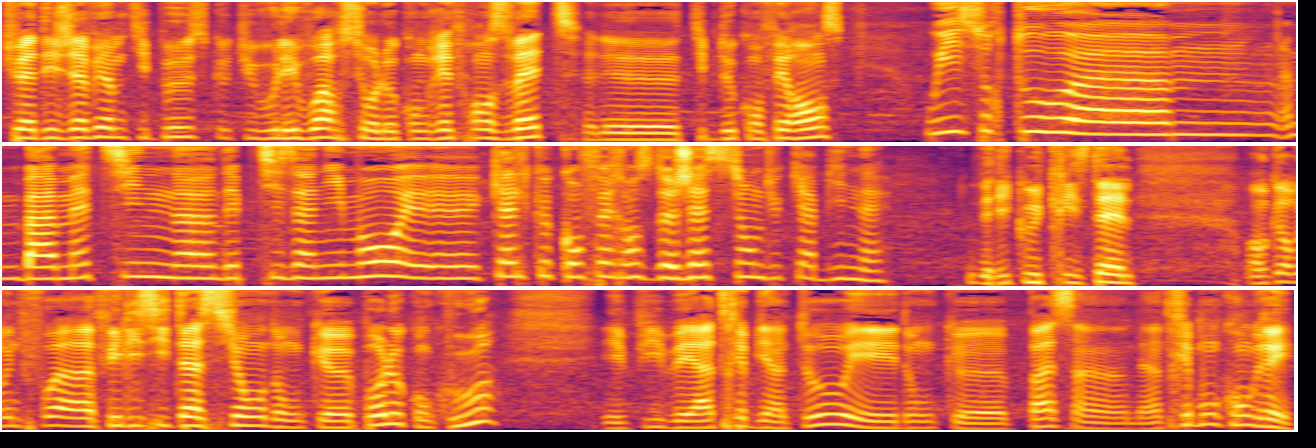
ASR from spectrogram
tu as déjà vu un petit peu ce que tu voulais voir sur le congrès France Vet, le type de conférence? Oui, surtout bah, médecine des petits animaux et quelques conférences de gestion du cabinet. Écoute Christelle, encore une fois, félicitations donc, euh, pour le concours. Et puis ben, à très bientôt et donc euh, passe un, ben, un, très bon congrès.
